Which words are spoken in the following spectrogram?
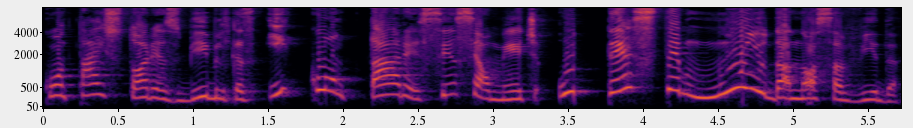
contar histórias bíblicas e contar essencialmente o testemunho da nossa vida.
